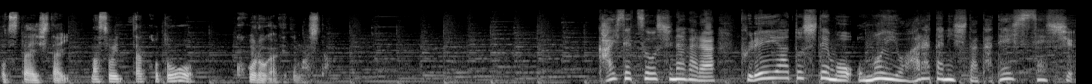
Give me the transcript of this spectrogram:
お伝えしたい。まあそういったことを心がけてました。解説をしながらプレイヤーとしても思いを新たにした立石選手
